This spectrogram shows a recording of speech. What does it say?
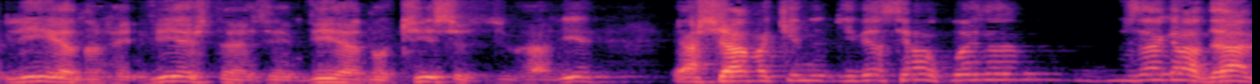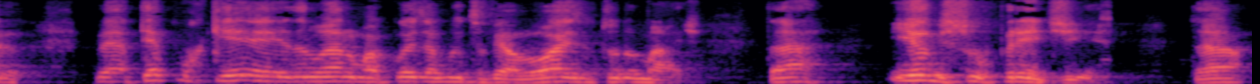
lia nas revistas, via notícias de rally, e achava que devia ser uma coisa desagradável, até porque não era uma coisa muito veloz e tudo mais. Tá? E eu me surpreendi. Tá?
